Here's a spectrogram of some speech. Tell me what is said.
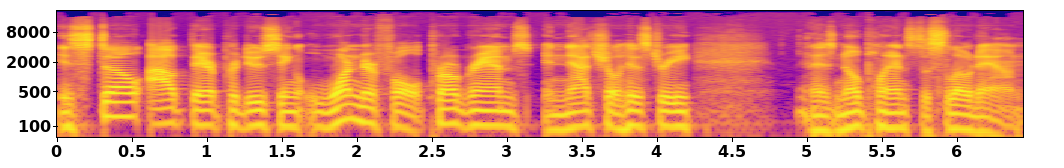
is still out there producing wonderful programs in natural history and has no plans to slow down.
